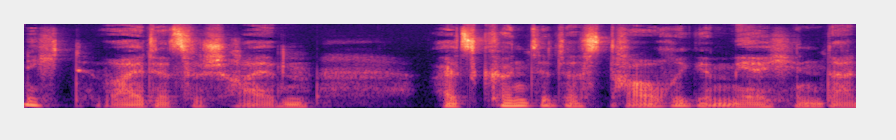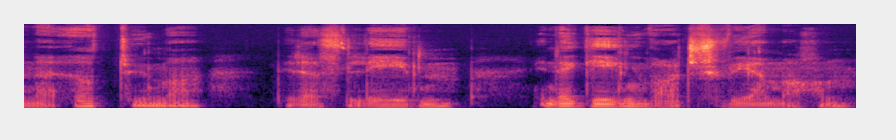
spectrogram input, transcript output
nicht weiterzuschreiben, als könnte das traurige Märchen deiner Irrtümer dir das Leben in der Gegenwart schwer machen.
